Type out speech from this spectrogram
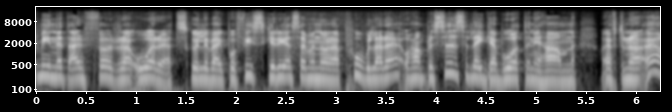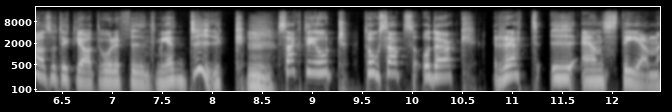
minnet är förra året. Skulle iväg på fiskeresa med några polare och han precis lägga båten i hamn och efter några öl så tyckte jag att det vore fint med ett dyk. Sagt och gjort, tog sats och dök. Rätt i en sten.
